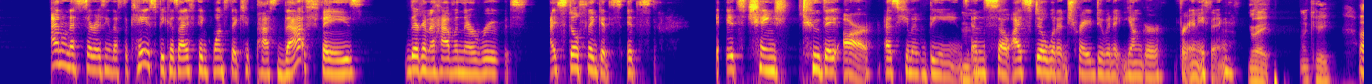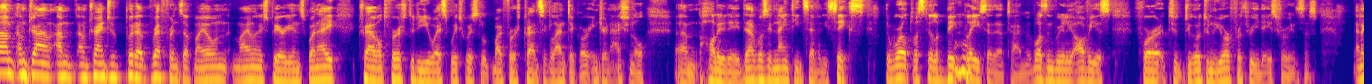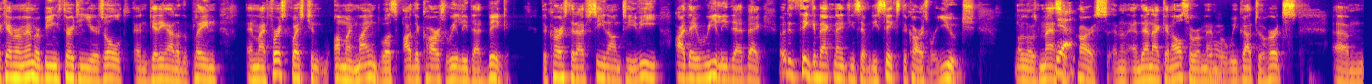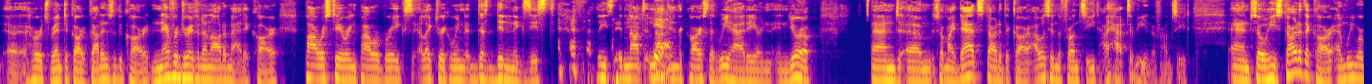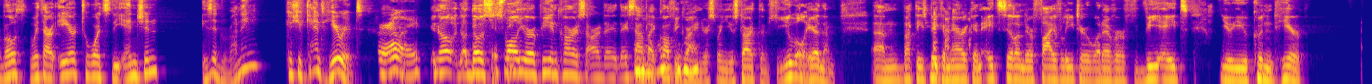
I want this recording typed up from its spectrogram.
I don't necessarily think that's the case because I think once they get past that phase, they're going to have in their roots. I still think it's, it's, it's changed who they are as human beings. Mm-hmm. And so I still wouldn't trade doing it younger for anything. Right. Okay. Um, I'm trying. I'm I'm trying to put a reference of my own my own experience when I traveled first to the U.S., which was my first transatlantic or international um, holiday. That was in 1976. The world was still a big mm-hmm. place at that time. It wasn't really obvious for to to go to New York for three days, for instance. And I can remember being 13 years old and getting out of the plane, and my first question on my mind was, "Are the cars really that big?" The cars that I've seen on TV, are they really that big? But thinking back 1976, the cars were huge. One of those massive yeah. cars. And, and then I can also remember mm-hmm. we got to Hertz, um, uh, Hertz rent a car, got into the car, never driven an automatic car, power steering, power brakes, electric window just didn't exist. At least not, yeah. not in the cars that we had here in, in Europe. And um, so my dad started the car. I was in the front seat. I had to be in the front seat. And so he started the car and we were both with our ear towards the engine is it running? because you can't hear it. Really? You know, th- those small European cars are they they sound like coffee grinders when you start them. So you will hear them. Um, but these big American eight cylinder, five liter, whatever V8, you you couldn't hear.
